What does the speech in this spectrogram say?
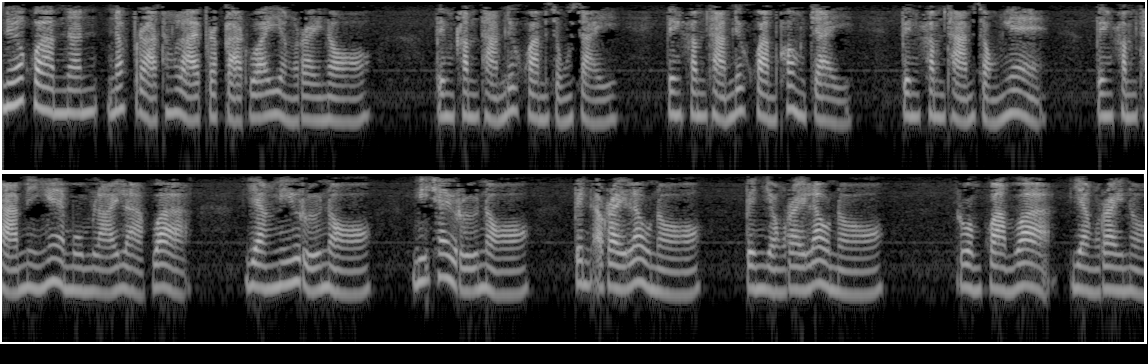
เนื้อความนั้นนักปราทั้งหลายประกาศไว้อย่างไรหนอ เป็นคำถามด้วยความสงสัย เป็นคำถามด้วยความข้องใจ เป็นคำถามสองแง่ เป็นคำถามมีแง่มุมหลายหลากว่า อย่างนี้หรือหนอ มิใช่หรือหนอ เป็นอะไรเล่าหนอ เป็นอย่างไรเล่าหนอ รวมความว่าอย่างไรหนอ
